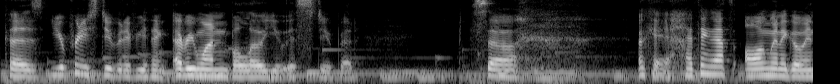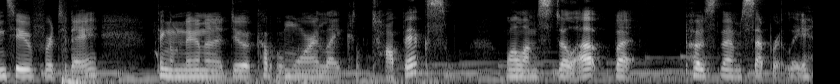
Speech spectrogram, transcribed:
Because you're pretty stupid if you think everyone below you is stupid. So, Okay, I think that's all I'm gonna go into for today. I think I'm gonna do a couple more like topics while I'm still up, but post them separately.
